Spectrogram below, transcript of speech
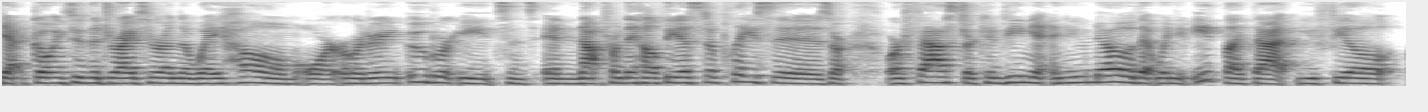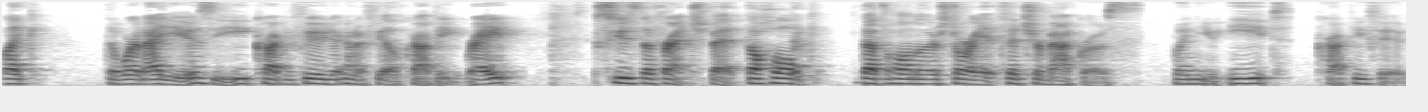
yeah, going through the drive through on the way home or ordering Uber Eats and, and not from the healthiest of places or, or fast or convenient. And you know that when you eat like that, you feel like the word I use, you eat crappy food, you're going to feel crappy, right? Excuse the French, but the whole, like, that's a whole other story. It fits your macros. When you eat crappy food,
